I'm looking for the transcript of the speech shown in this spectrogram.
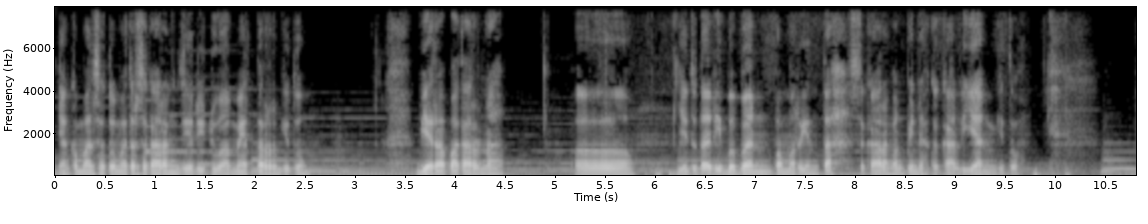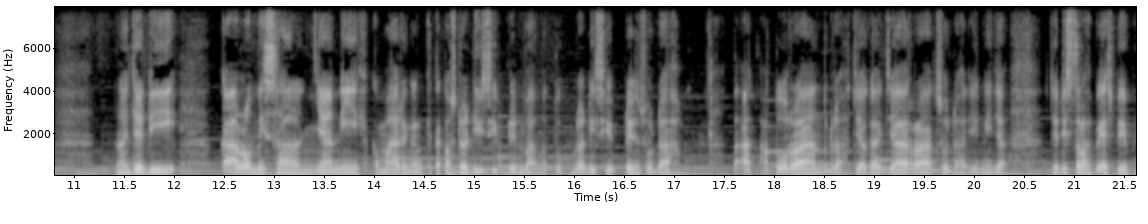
Yang kemarin satu meter sekarang jadi 2 meter gitu. Biar apa? Karena uh, yaitu tadi beban pemerintah sekarang kan pindah ke kalian gitu. Nah jadi kalau misalnya nih kemarin kan kita kan sudah disiplin banget tuh sudah disiplin sudah taat aturan sudah jaga jarak sudah ini ya jadi setelah PSBB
